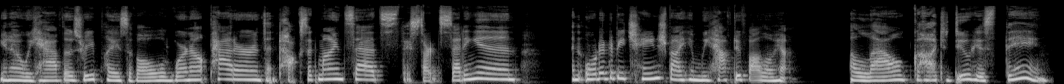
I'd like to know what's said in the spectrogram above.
you know, we have those replays of old worn out patterns and toxic mindsets. They start setting in. In order to be changed by Him, we have to follow Him. Allow God to do His thing.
